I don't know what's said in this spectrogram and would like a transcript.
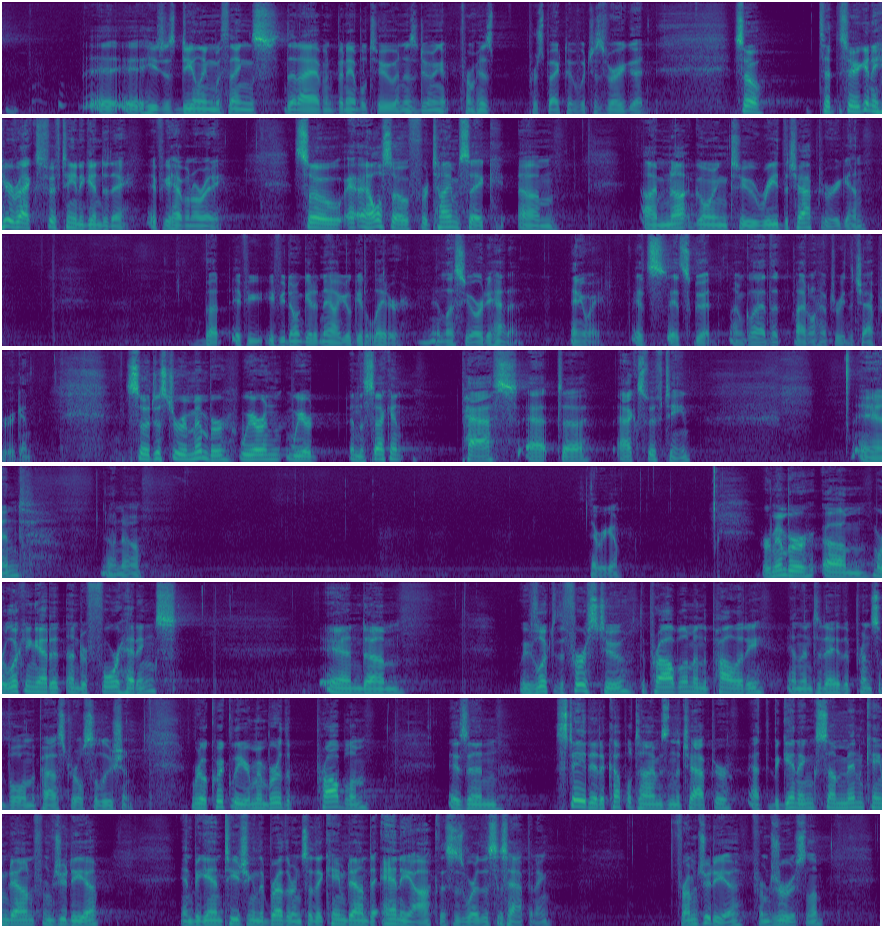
uh, he's just dealing with things that I haven't been able to and is doing it from his perspective, which is very good. So, to, so you're going to hear Acts 15 again today, if you haven't already. So, also, for time's sake, um, I'm not going to read the chapter again. But if you, if you don't get it now, you'll get it later, unless you already had it. Anyway, it's, it's good. I'm glad that I don't have to read the chapter again. So, just to remember, we are in, we are in the second pass at uh, Acts 15. And, oh no. There we go. Remember, um, we're looking at it under four headings. And um, we've looked at the first two the problem and the polity, and then today the principle and the pastoral solution. Real quickly, remember the problem is in stated a couple times in the chapter. At the beginning, some men came down from Judea and began teaching the brethren. So they came down to Antioch. This is where this is happening. From Judea, from Jerusalem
